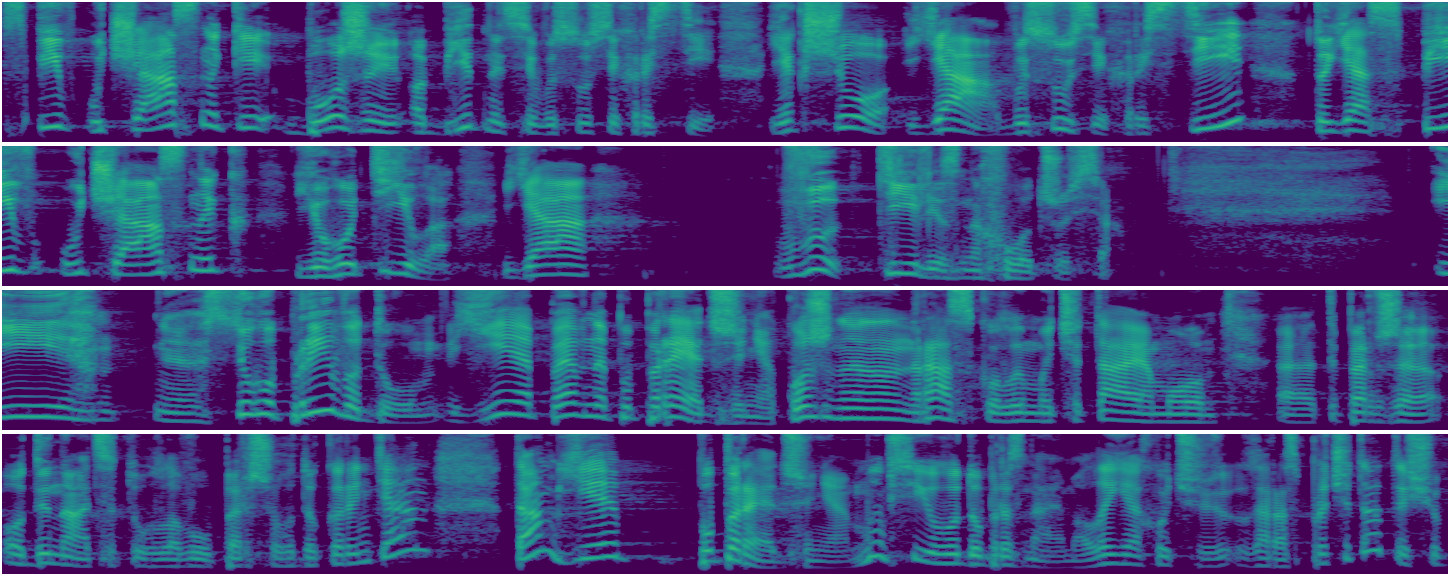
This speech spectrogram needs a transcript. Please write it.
співучасники Божої обітниці в Ісусі Христі. Якщо я в Ісусі Христі, то я співучасник Його тіла. Я в тілі знаходжуся. І е, з цього приводу є певне попередження. Кожен раз, коли ми читаємо е, тепер вже 11 главу першого до Коринтян, там є попередження. Ми всі його добре знаємо, але я хочу зараз прочитати, щоб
